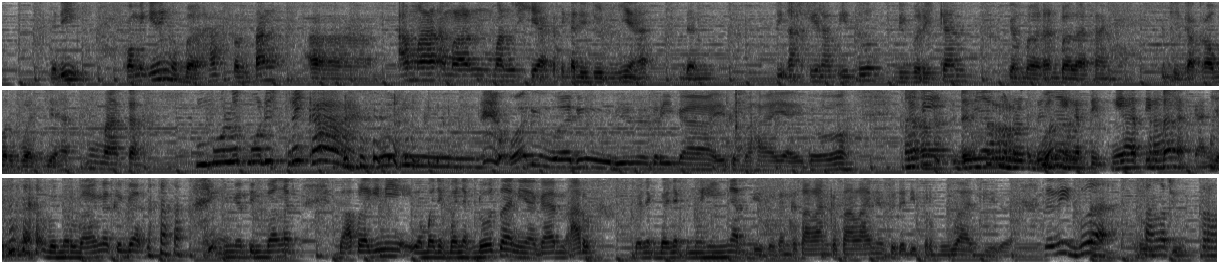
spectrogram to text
Jadi komik ini ngebahas tentang uh, amalan-amalan manusia ketika di dunia dan di akhirat itu diberikan gambaran balasannya. Jika kau berbuat jahat, maka mulutmu disetrika. waduh, waduh, disetrika itu bahaya itu. Tapi dan itu menurut gue ngingetin, ngingetin banget kan jadinya. Bener banget tuh kan, ngingetin banget. Apalagi nih yang banyak-banyak dosa nih ya kan, harus banyak-banyak mengingat gitu kan kesalahan-kesalahan yang sudah diperbuat gitu. Tapi gue uh, sangat ter,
